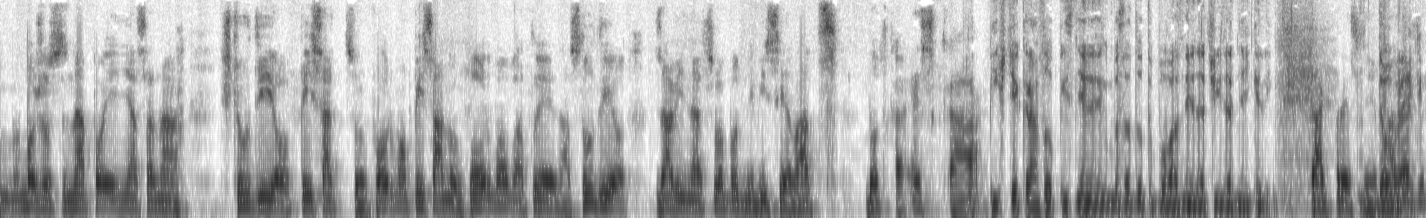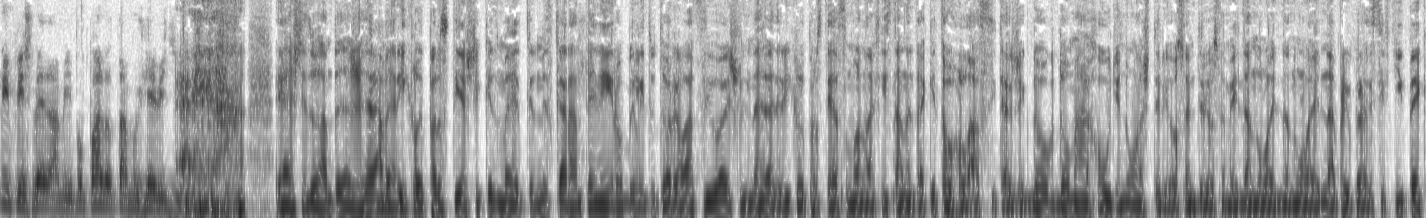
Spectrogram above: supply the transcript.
možnosť napojenia sa na štúdio písacou formou, písanou formou a to je na studio zavínať slobodný vysielač .sk. Píšte krásopisne, lebo sa to tu po vás nedá čítať niekedy. Tak presne. Dobre. A veľkými písmenami, bo Pálo tam už nevidí. Ja ešte dodám teda, že hráme rýchle prsty. Ešte keď sme, keď sme z karantény robili túto reláciu a išli nehrať rýchle prsty, ja som mal nachystané takéto hlasy. Takže kto, kto má chuť 048 381 0101, pripravi si vtipek.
